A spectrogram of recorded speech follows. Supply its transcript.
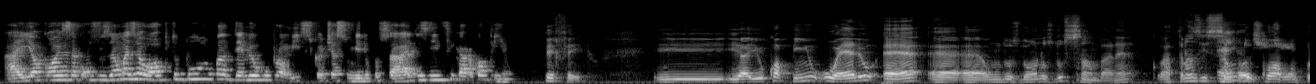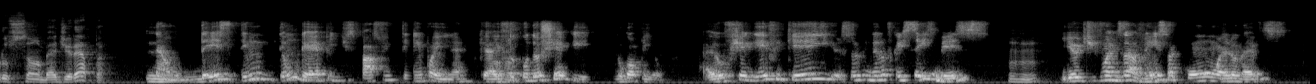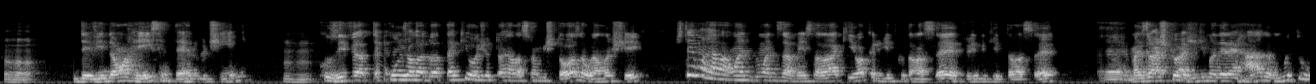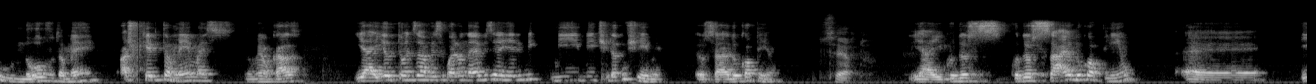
Aí ocorre essa confusão, mas eu opto por manter meu compromisso que eu tinha assumido com o sides e ficar no copinho. Perfeito. E, e aí o Copinho, o Hélio é, é- é um dos donos do samba, né? A transição É, do copo dia. pro samba é direta? Não, desse, tem, um- tem um gap de espaço de tempo aí, né? Porque aí Uhum. foi quando eu cheguei no copinho. Aí eu cheguei, fiquei, se não me engano, eu fiquei seis meses. Uhum. E eu tive uma desavença com o Hélio Neves, Uhum. devido a uma race interna do time. Uhum. Inclusive, até com um jogador até que hoje eu tenho uma relação amistosa, o Alan Sheik. A gente tem uma, uma, uma desavença lá que eu acredito que eu tava certo, ele que ele tava certo. É, mas eu acho que eu agi de maneira errada, muito novo também. Acho que ele também, mas não vem ao caso. E aí eu tenho uma desavença com o Hélio Neves e aí ele me, me, me tira do time. Eu saio do copinho. Certo. E aí, quando eu, quando eu saio do copinho, é,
